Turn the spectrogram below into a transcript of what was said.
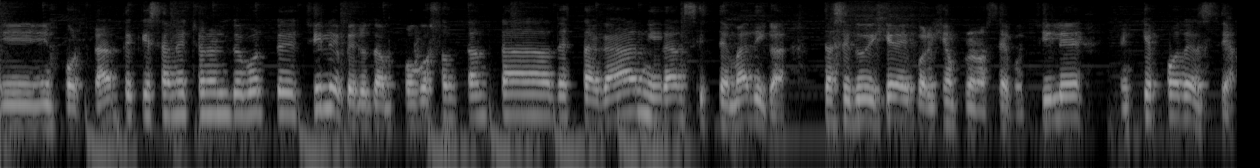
eh, importantes que se han hecho en el deporte de Chile, pero tampoco son tantas destacadas ni tan sistemáticas. O sea, si tú dijeras, por ejemplo, no sé, pues Chile, ¿en qué potencia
